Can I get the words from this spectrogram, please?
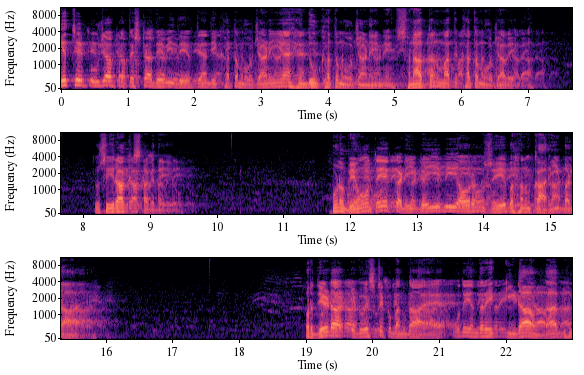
ਇੱਥੇ ਪੂਜਾ ਪ੍ਰਤਿਸ਼ਠਾ ਦੇਵੀ ਦੇਵਤਿਆਂ ਦੀ ਖਤਮ ਹੋ ਜਾਣੀ ਹੈ, ਹਿੰਦੂ ਖਤਮ ਹੋ ਜਾਣੇ ਨੇ, ਸਨਾਤਨ ਮਤ ਖਤਮ ਹੋ ਜਾਵੇਗਾ। ਤੁਸੀਂ ਰੱਖ ਸਕਦੇ ਹੋ। ਹੁਣ ਵਿਉਂ ਤੇ ਘੜੀ ਗਈ ਵੀ ਔਰੰਗਜ਼ੇਬ ਹੰਕਾਰੀ ਬੜਾ ਹੈ। ਔਰ ਜਿਹੜਾ ਇਗੋਇਸਟਿਕ ਬੰਦਾ ਹੈ, ਉਹਦੇ ਅੰਦਰ ਇੱਕ ਕੀੜਾ ਹੁੰਦਾ ਵੀ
